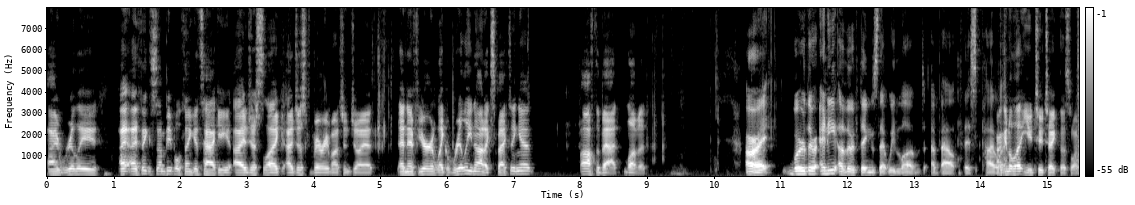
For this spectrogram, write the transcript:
I really. I, I think some people think it's hacky. I just like. I just very much enjoy it. And if you're like really not expecting it, off the bat, love it. All right. Were there any other things that we loved about this pilot? I'm gonna let you two take this one.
